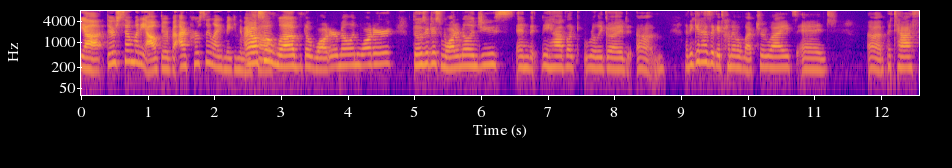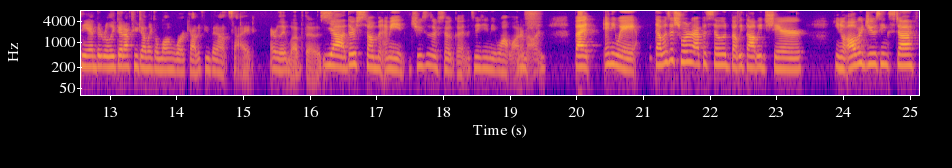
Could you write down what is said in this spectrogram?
Yeah, there's so many out there, but I personally like making them I also love the watermelon water. Those are just watermelon juice, and they have like really good. Um, I think it has like a ton of electrolytes and um, potassium. They're really good after you've done like a long workout if you've been outside. I really love those. Yeah, there's so many. I mean, juices are so good. It's making me want watermelon. but anyway, that was a shorter episode, but we thought we'd share, you know, all our juicing stuff.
